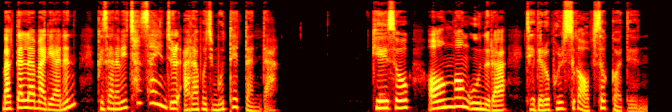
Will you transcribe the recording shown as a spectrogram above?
막달라 마리아는 그 사람이 천사인 줄 알아보지 못했단다. 계속 엉엉 우느라 제대로 볼 수가 없었거든.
